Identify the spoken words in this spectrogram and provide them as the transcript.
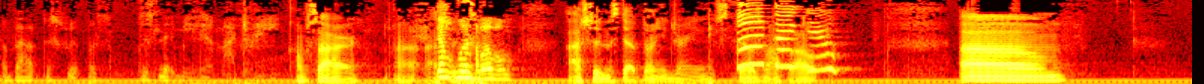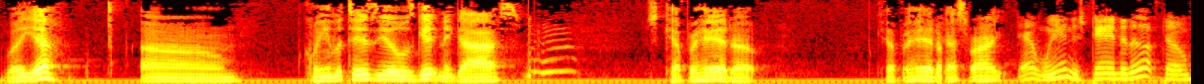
about the strippers. Just let me live my dream. I'm sorry. I, I Don't bubble. I shouldn't have stepped on your dreams. That oh, was my fault. Um, but yeah, um, Queen Letizia was getting it, guys. Just kept her head up. Kept her head up. That's right. That wind is standing up though.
